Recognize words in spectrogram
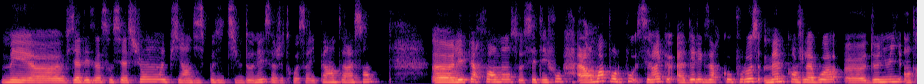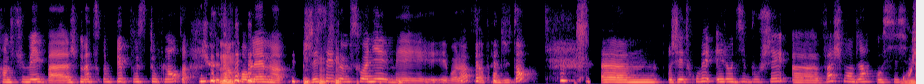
mais euh, via des associations et puis un dispositif donné. Ça, j'ai trouvé ça hyper intéressant. Euh, les performances, c'était fou. Alors moi, pour le coup, c'est vrai que Adèle Exarchopoulos, même quand je la vois euh, de nuit en train de fumer, bah, je trouve époustouflante. C'est un problème. J'essaie de me soigner, mais voilà, ça prend du temps. Euh, j'ai trouvé Élodie Boucher vachement bien aussi. Oui,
